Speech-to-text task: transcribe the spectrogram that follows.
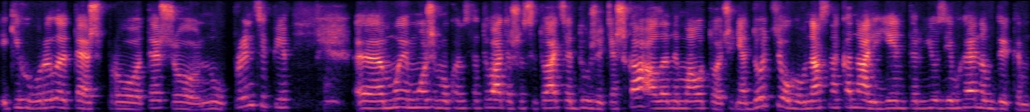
які говорили теж про те, що ну, в принципі, е, ми можемо констатувати, що ситуація дуже тяжка, але нема оточення. До цього у нас на каналі є інтерв'ю з Євгеном Диким,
